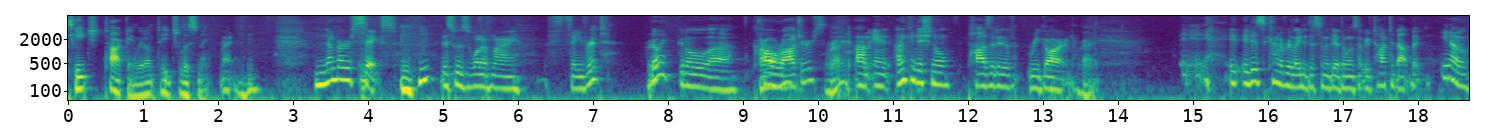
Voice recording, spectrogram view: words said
teach talking. We don't teach listening. Right. Number 6 Mm-hmm. This was one of my favorite. Really? Good old uh, Carl Carl Rogers. Right. Um, and unconditional positive regard. Right. It, it, it is kind of related to some of the other ones that we've talked about, but you know,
